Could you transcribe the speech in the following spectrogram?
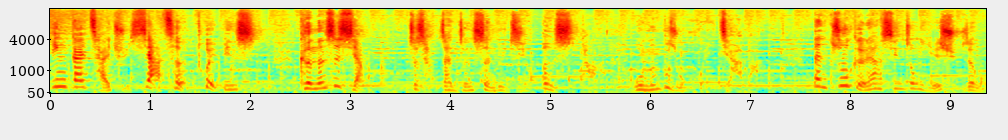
应该采取下策退兵时，可能是想。这场战争胜率只有二十趴，我们不如回家吧。但诸葛亮心中也许认为，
